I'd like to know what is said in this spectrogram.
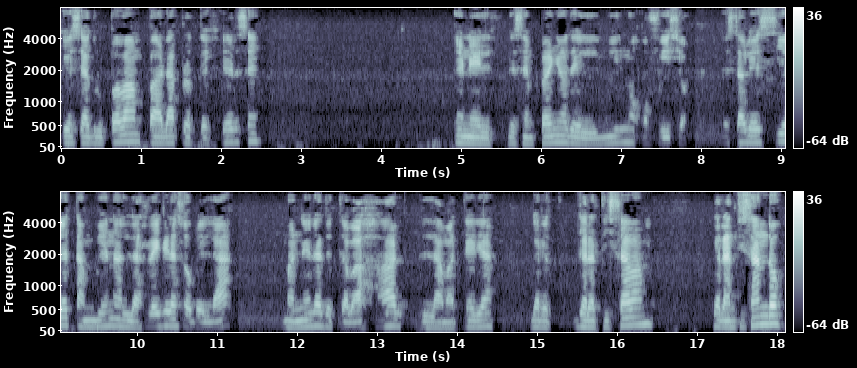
que se agrupaban para protegerse en el desempeño del mismo oficio. Establecía también las reglas sobre la manera de trabajar la materia, garantizaban garantizando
